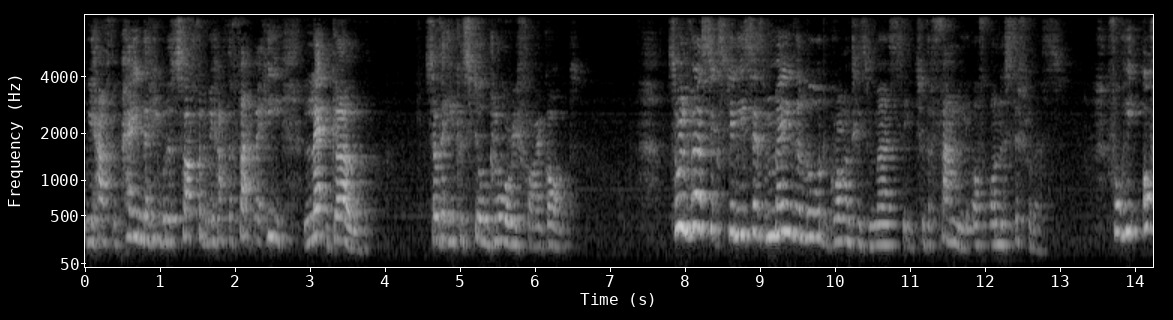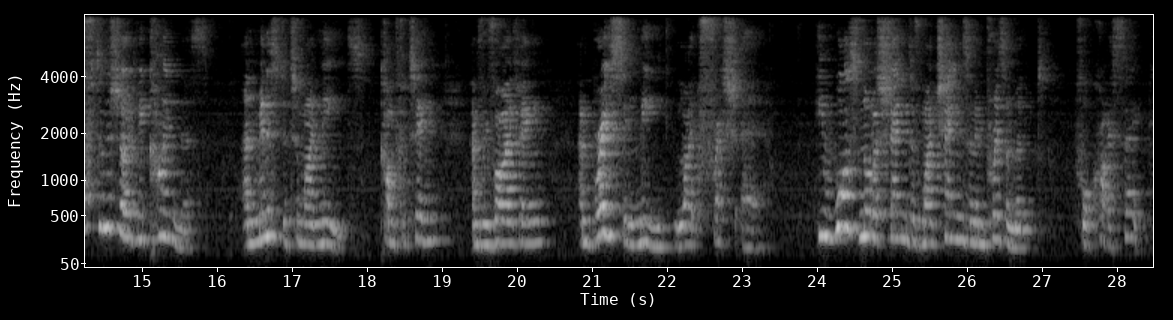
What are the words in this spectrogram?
we have the pain that he would have suffered, we have the fact that he let go so that he could still glorify God. So in verse 16 he says, May the Lord grant his mercy to the family of Onesiphorus, for he often showed me kindness and ministered to my needs, comforting and reviving, embracing me like fresh air. He was not ashamed of my chains and imprisonment for Christ's sake.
